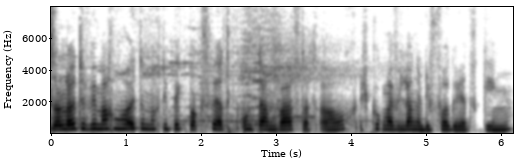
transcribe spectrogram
So Leute, wir machen heute noch die Big Box fertig und dann war's das auch. Ich guck mal, wie lange die Folge jetzt ging.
